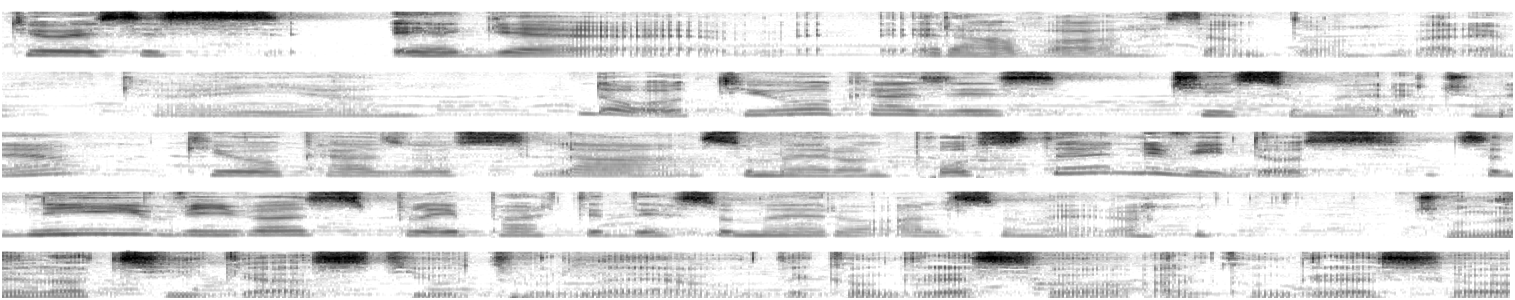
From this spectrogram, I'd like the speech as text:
tio estis ege rava sento vere. Kaj eh, do tio okazis ĉi somere ĉu ne? kio okazos la someron poste ni vidos, sed ni vivas plej parte de somero al somero. Ĉu ne lacigas tiu turneo de kongreso al kongreso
